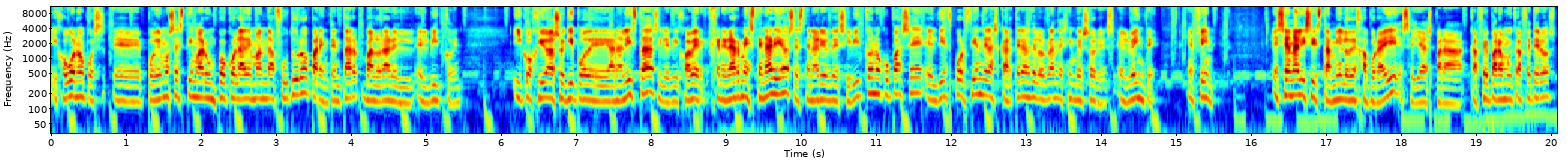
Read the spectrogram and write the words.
dijo, bueno, pues eh, podemos estimar un poco la demanda futuro para intentar valorar el Bitcoin y cogió a su equipo de analistas y les dijo, a ver, generarme escenarios, escenarios de si Bitcoin ocupase el 10% de las carteras de los grandes inversores, el 20%, en fin, ese análisis también lo deja por ahí, ese ya es para café para muy cafeteros,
